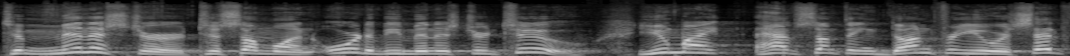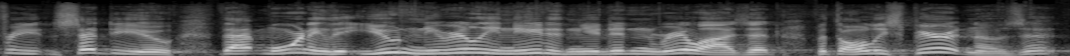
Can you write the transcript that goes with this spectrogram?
to minister to someone or to be ministered to. You might have something done for you or said, for you, said to you that morning that you really needed and you didn't realize it, but the Holy Spirit knows it.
